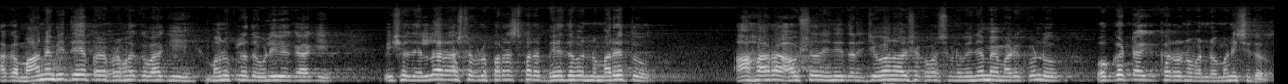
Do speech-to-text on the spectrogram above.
ಆಗ ಮಾನವೀಯತೆಯ ಪ್ರ- ಪ್ರಮುಖವಾಗಿ ಮನುಕುಲದ ಉಳಿವಿಗಾಗಿ ವಿಶ್ವದ ಎಲ್ಲ ರಾಷ್ಟ್ರಗಳು ಪರಸ್ಪರ ಭೇದವನ್ನು ಮರೆತು ಆಹಾರ, ಔಷಧ, ಇನ್ನಿತರ ಜೀವನಾವಶ್ಯಕ ವಸ್ತುಗಳನ್ನು ವಿನಿಮಯ ಮಾಡಿಕೊಂಡು ಒಗ್ಗಟ್ಟಾಗಿ ಕರೋನಾವನ್ನು ಮಣಿಸಿದರು.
